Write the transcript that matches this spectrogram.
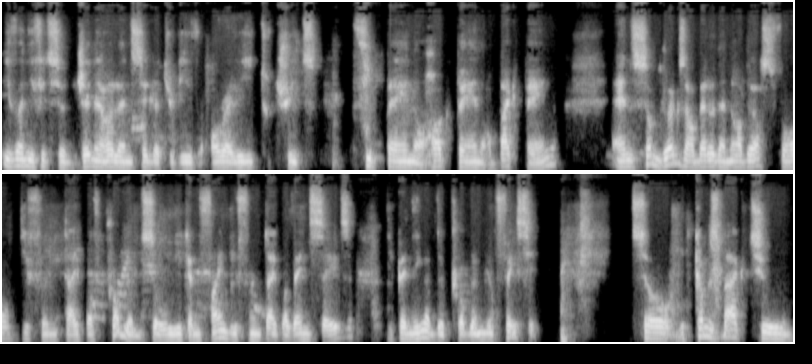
even if it's a general NSAID that you give orally to treat foot pain or hock pain or back pain, and some drugs are better than others for different type of problems. So you can find different type of NSAIDs depending on the problem you're facing. So it comes back to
